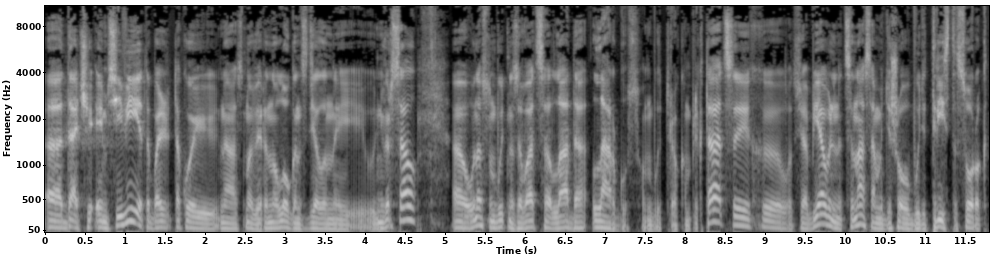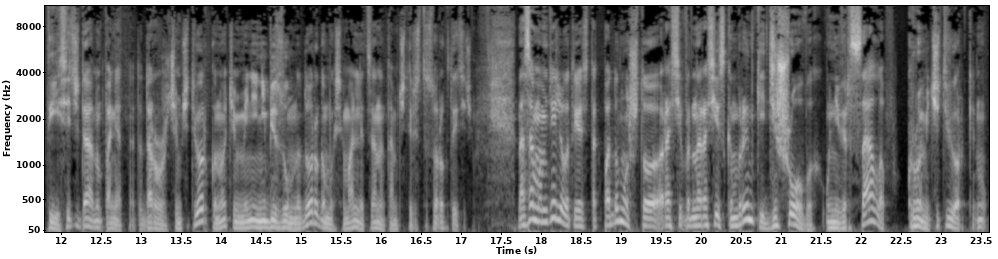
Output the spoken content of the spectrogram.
э, дачи MCV, это такой на основе Renault Logan сделанный универсал, у нас он будет называться Lada Largus, он будет в трех комплектациях, вот все объявлено, цена самая дешевая будет 340 40 тысяч, да, ну, понятно, это дороже, чем четверка, но, тем не менее, не безумно дорого, максимальные цены там 440 тысяч. На самом деле, вот я так подумал, что на российском рынке дешевых универсалов, кроме четверки, ну,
